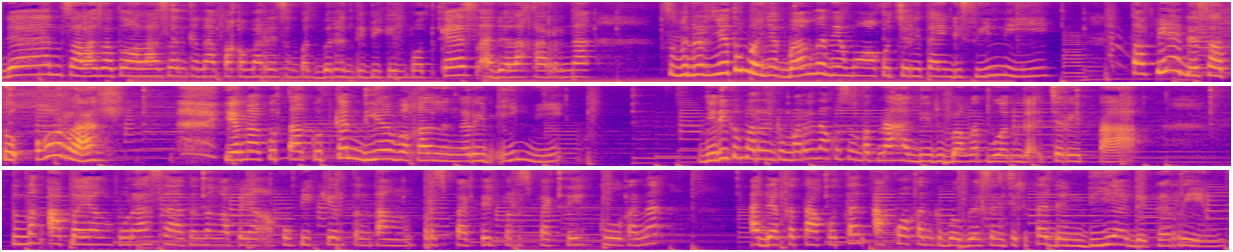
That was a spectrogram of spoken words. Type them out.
Dan salah satu alasan kenapa kemarin sempat berhenti bikin podcast adalah karena Sebenarnya tuh banyak banget yang mau aku ceritain di sini. Tapi ada satu orang yang aku takutkan dia bakal dengerin ini. Jadi kemarin-kemarin aku sempat nahan diri banget buat nggak cerita tentang apa yang aku rasa, tentang apa yang aku pikir tentang perspektif-perspektifku karena ada ketakutan aku akan kebablasan cerita dan dia dengerin.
